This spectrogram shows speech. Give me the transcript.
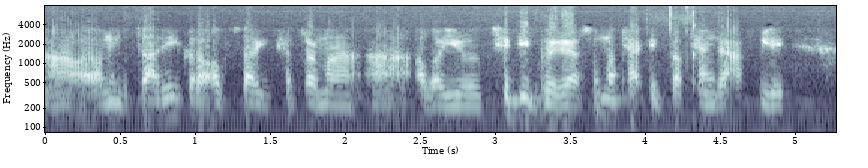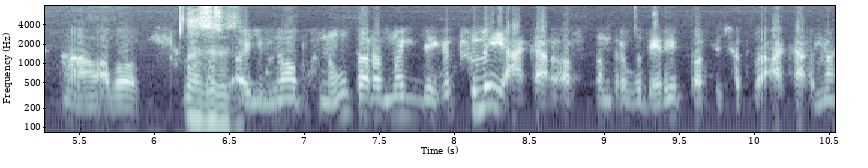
अनौपचारिक र औपचारिक क्षेत्रमा अब यो क्षति पुगेका छौँ म ठ्याक्कै तथ्याङ्क आफूले अब अहिले नभनौँ तर मैले देखेँ ठुलै आकार अर्थतन्त्रको धेरै प्रतिशतको आकारमा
